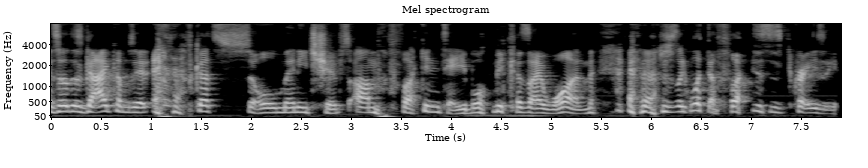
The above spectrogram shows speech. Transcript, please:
And so this guy comes in and I've got so many chips on the fucking table because I won. And I was just like, what the fuck? This is crazy.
